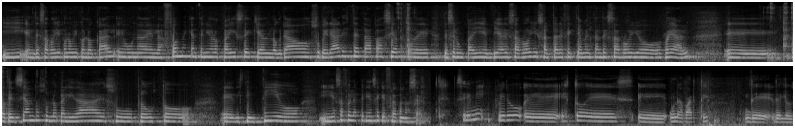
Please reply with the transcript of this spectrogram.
y el desarrollo económico local es una de las formas que han tenido los países que han logrado superar esta etapa, ¿cierto?, de, de ser un país en vía de desarrollo y saltar efectivamente al desarrollo real eh, potenciando sus localidades, su producto eh, distintivo y esa fue la experiencia que fui a conocer. Seremi, pero eh, esto es una parte de,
